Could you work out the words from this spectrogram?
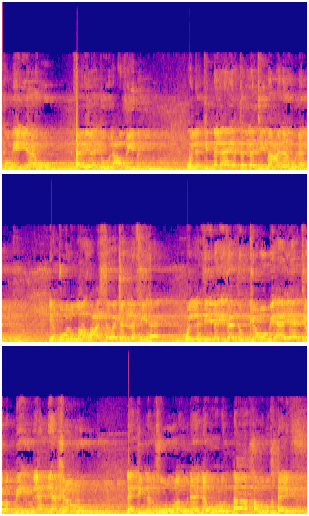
وأكسبتهم إياه آياته العظيمة. ولكن الآية التي معنا هنا يقول الله عز وجل فيها والذين إذا ذكروا بآيات ربهم لم يخروا لكن الخرور هنا نوع آخر مختلف.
